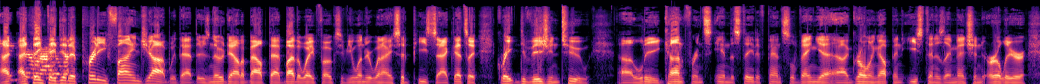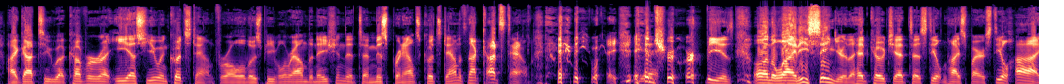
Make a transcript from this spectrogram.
I, I think they did a pretty fine job with that. There's no doubt about that. By the way, folks, if you wonder when I said PSAC, that's a great Division two uh, league conference in the state of Pennsylvania. Uh, growing up in Easton, as I mentioned earlier, I got to uh, cover uh, ESU and Kutztown for all of those people around the nation that uh, mispronounce Kutztown. It's not Kutztown. anyway, yeah. Andrew Erby is on the line. He's senior, the head coach at uh, Steelton-Highspire. Steel High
